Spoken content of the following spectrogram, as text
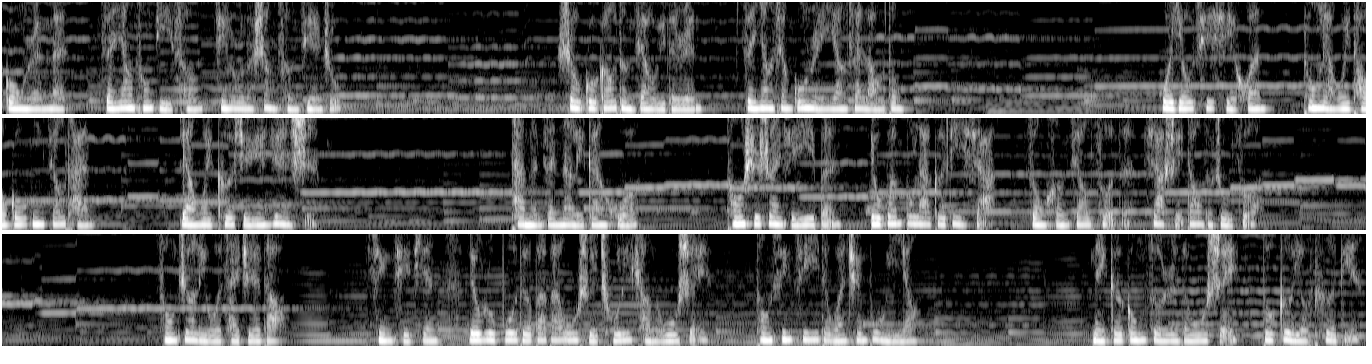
工人们怎样从底层进入了上层建筑？受过高等教育的人怎样像工人一样在劳动？我尤其喜欢同两位陶沟工交谈。两位科学院院士，他们在那里干活，同时撰写一本有关布拉格地下纵横交错的下水道的著作。从这里我才知道，星期天流入波德巴巴污水处理厂的污水，同星期一的完全不一样。每个工作日的污水都各有特点，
